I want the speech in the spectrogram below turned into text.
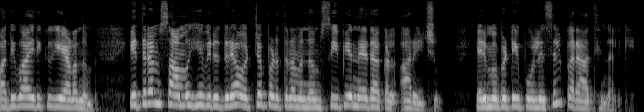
പതിവായിരിക്കുകയാണെന്നും ഇത്തരം സാമൂഹ്യ വിരുദ്ധരെ ഒറ്റപ്പെടുത്തണമെന്നും സി നേതാക്കൾ അറിയിച്ചു. എരുമപ്പെട്ടി പോലീസിൽ പരാതി നൽകി.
